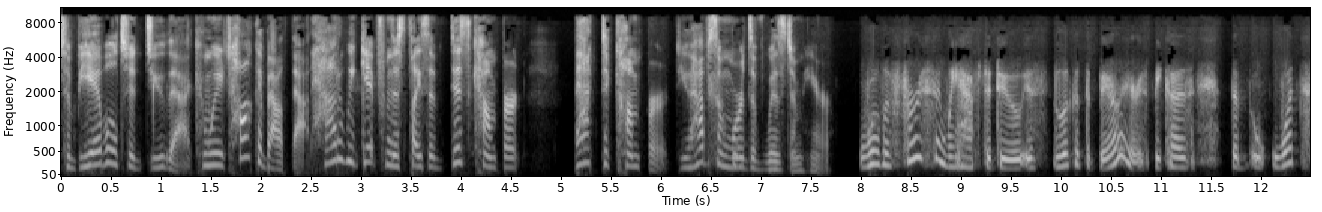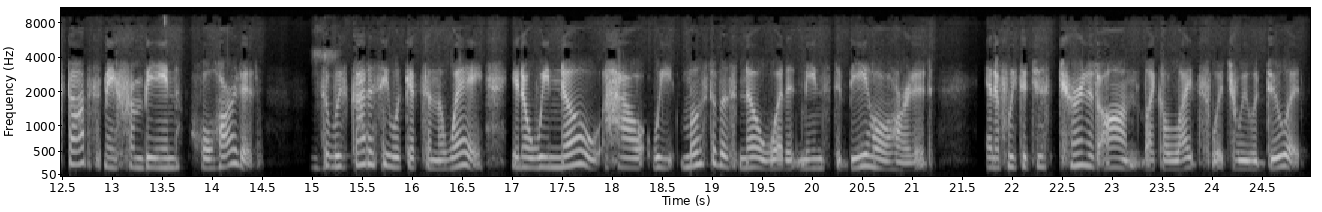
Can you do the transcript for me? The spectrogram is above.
to be able to do that. Can we talk about that? How do we get from this place of discomfort back to comfort? Do you have some words of wisdom here? Well, the first thing we have to do is look at the barriers because the what stops me from being wholehearted. So we've got to see what gets in the way. You know, we know how we most of us know what it means to be wholehearted. And if we could just turn it on like a light switch, we would do it.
